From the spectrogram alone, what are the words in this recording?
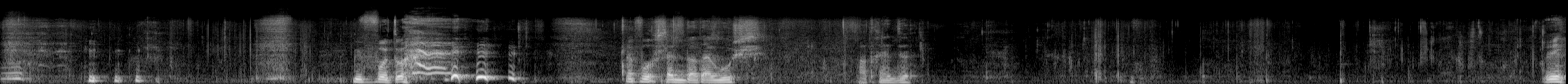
Une photo. La fourchette dans ta bouche. En train de. Oui.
